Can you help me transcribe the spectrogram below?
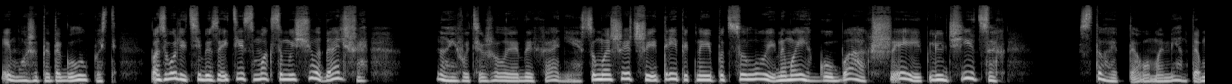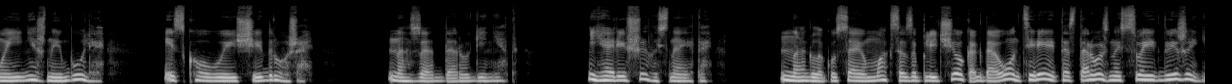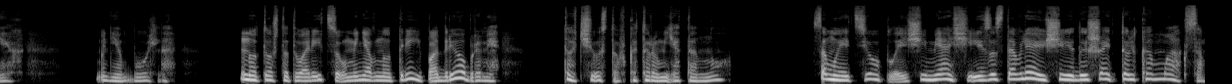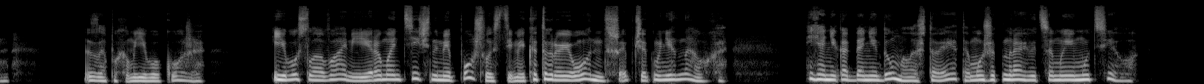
И, может, эта глупость позволит себе зайти с Максом еще дальше, но его тяжелое дыхание, сумасшедшие трепетные поцелуи на моих губах, шее, ключицах — стоит того момента мои нежные боли и сковывающие дрожи. Назад дороги нет. Я решилась на это. Нагло кусаю Макса за плечо, когда он теряет осторожность в своих движениях. Мне больно. Но то, что творится у меня внутри и под ребрами, то чувство, в котором я тону, самое теплые, щемящее и заставляющее дышать только Максом, запахом его кожи — его словами и романтичными пошлостями, которые он шепчет мне на ухо. Я никогда не думала, что это может нравиться моему телу,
